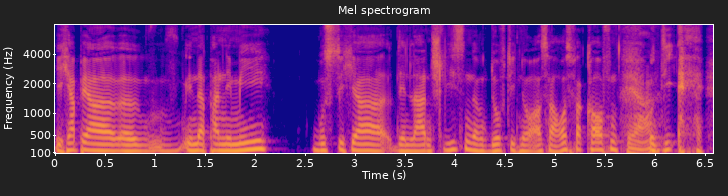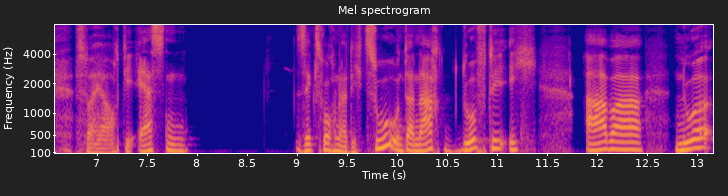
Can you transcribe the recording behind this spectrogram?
Ich habe ja äh, in der Pandemie musste ich ja den Laden schließen, dann durfte ich nur außer Haus verkaufen. Ja. Und die, es war ja auch die ersten sechs Wochen hatte ich zu und danach durfte ich aber nur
